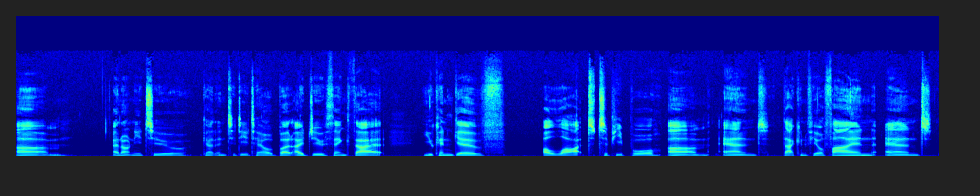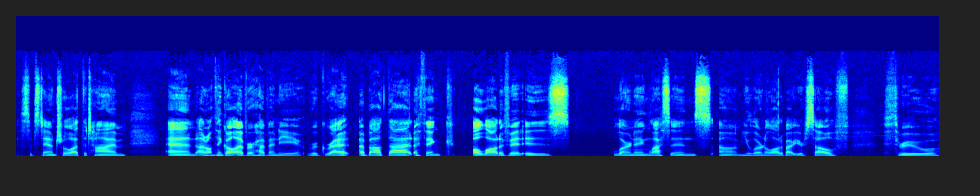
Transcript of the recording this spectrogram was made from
Um, I don't need to get into detail, but I do think that you can give a lot to people, um, and that can feel fine and substantial at the time. And I don't think I'll ever have any regret about that. I think a lot of it is learning lessons. Um, you learn a lot about yourself through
